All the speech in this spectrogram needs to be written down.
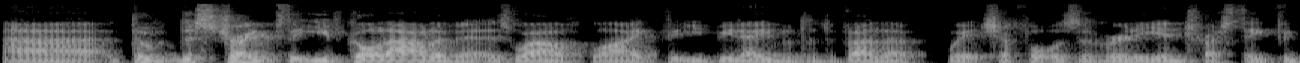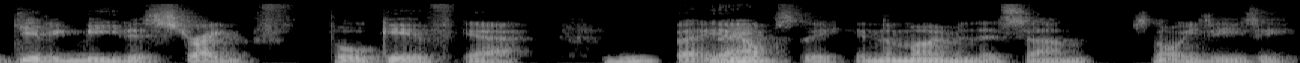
uh the the strength that you've got out of it as well like that you've been able to develop which i thought was a really interesting for giving me this strength forgive yeah mm-hmm. but yeah right. obviously in the moment it's um it's not as easy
